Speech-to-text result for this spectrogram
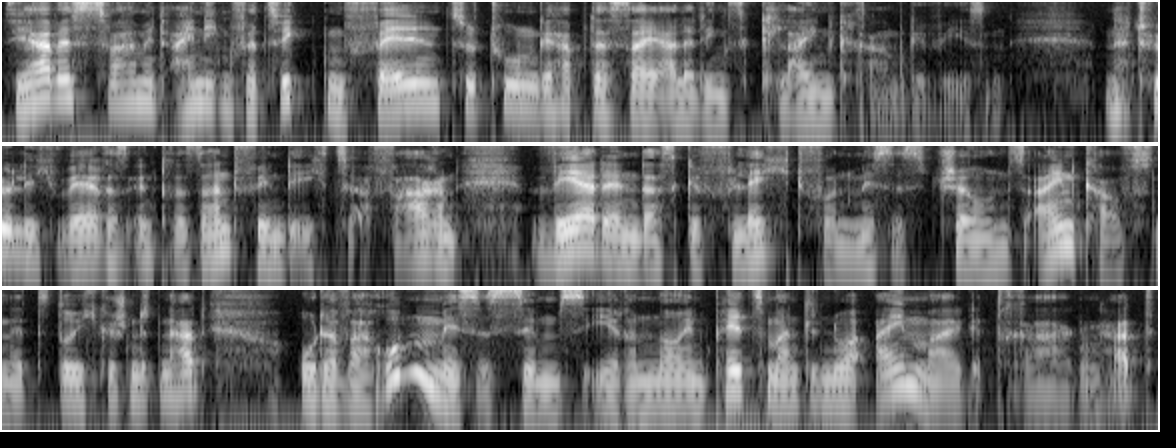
Sie habe es zwar mit einigen verzwickten Fällen zu tun gehabt, das sei allerdings Kleinkram gewesen. Natürlich wäre es interessant, finde ich, zu erfahren, wer denn das Geflecht von Mrs. Jones Einkaufsnetz durchgeschnitten hat oder warum Mrs. Sims ihren neuen Pelzmantel nur einmal getragen hat.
